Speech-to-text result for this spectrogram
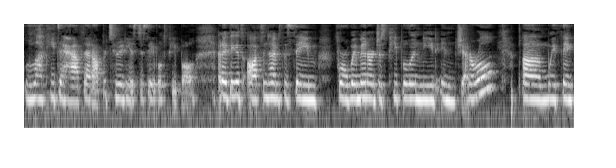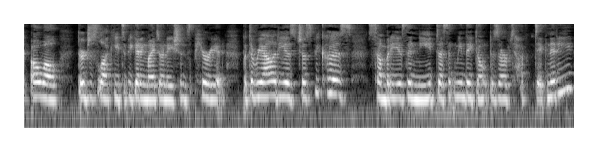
lucky to have that opportunity as disabled people. And I think it's oftentimes the same for women or just people in need in general. Um, we think, oh, well, they're just lucky to be getting my donations, period. But the reality is just because somebody is in need doesn't mean they don't deserve to have dignity.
